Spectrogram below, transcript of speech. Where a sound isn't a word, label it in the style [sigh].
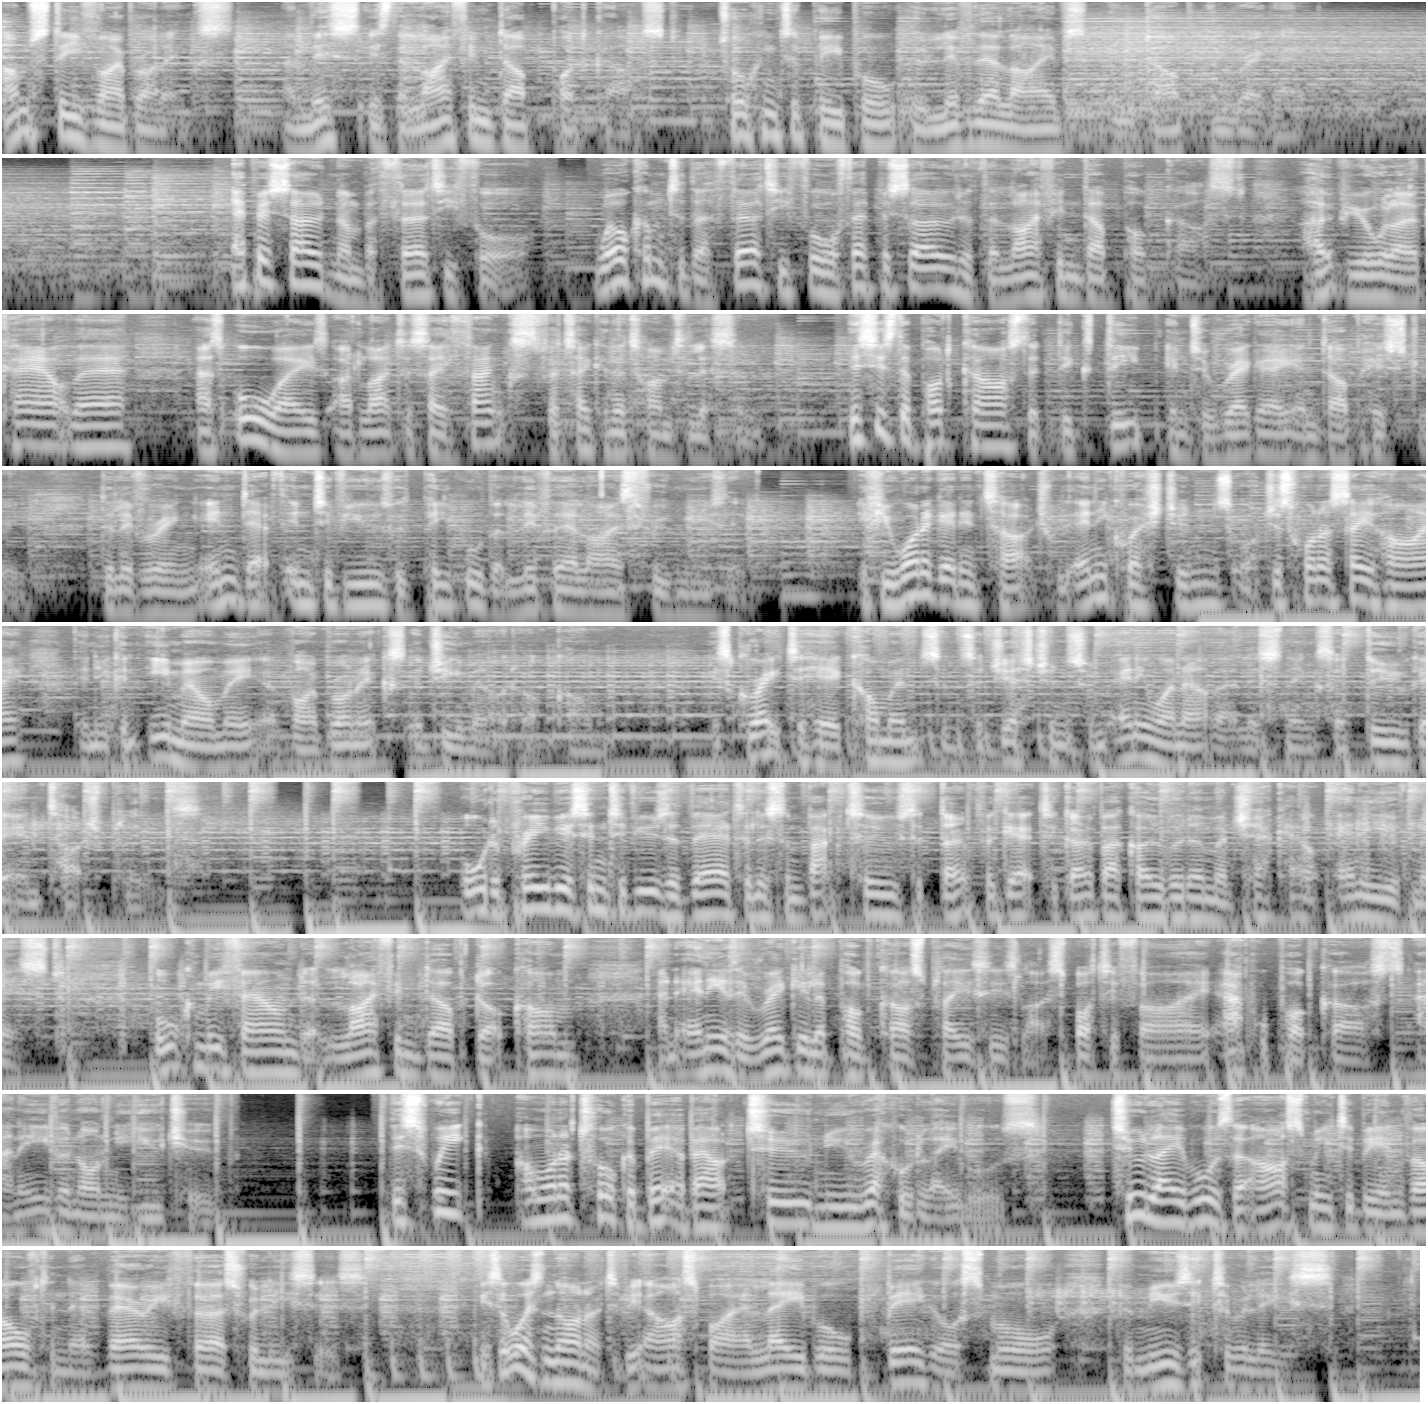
I'm Steve Vibronix, and this is the Life in Dub podcast, talking to people who live their lives in dub and reggae. Episode number 34. Welcome to the 34th episode of the Life in Dub podcast. I hope you're all okay out there. As always, I'd like to say thanks for taking the time to listen. This is the podcast that digs deep into reggae and dub history, delivering in depth interviews with people that live their lives through music. If you want to get in touch with any questions or just want to say hi, then you can email me at vibronix at gmail.com. It's great to hear comments and suggestions from anyone out there listening, so do get in touch, please. All the previous interviews are there to listen back to, so don't forget to go back over them and check out any you've missed. All can be found at lifeindub.com and any of the regular podcast places like Spotify, Apple Podcasts, and even on YouTube. This week, I want to talk a bit about two new record labels. Two labels that asked me to be involved in their very first releases. It's always an honour to be asked by a label, big or small, for music to release,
